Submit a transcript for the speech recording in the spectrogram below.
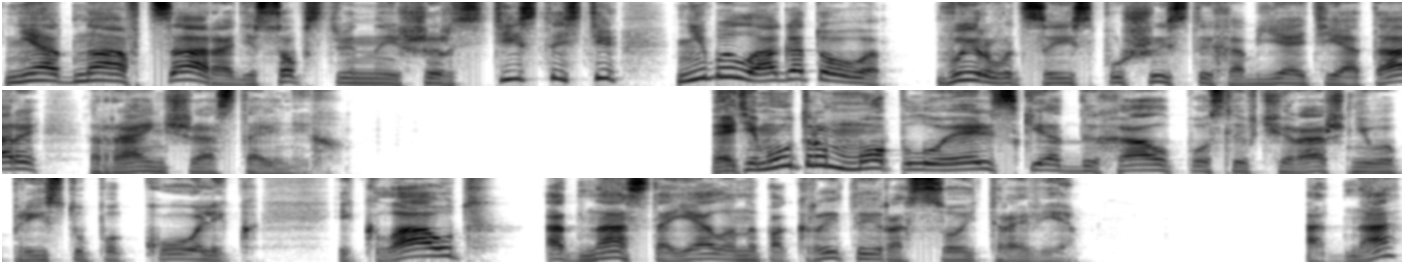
ни одна овца ради собственной шерстистости не была готова вырваться из пушистых объятий отары раньше остальных. Этим утром Моп Луэльский отдыхал после вчерашнего приступа колик, и Клауд одна стояла на покрытой росой траве. Одна?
